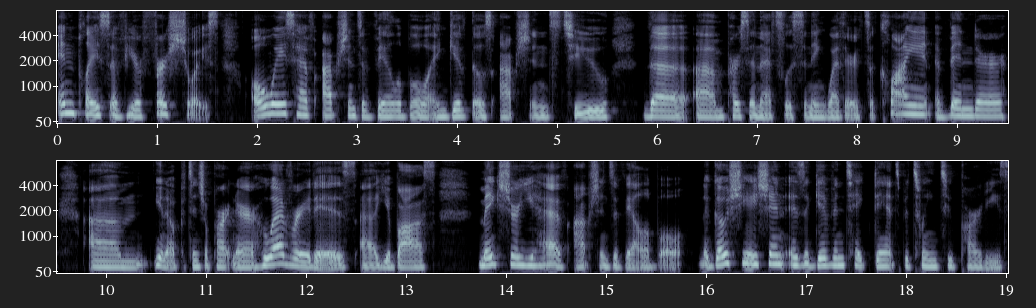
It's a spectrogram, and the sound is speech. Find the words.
in place of your first choice always have options available and give those options to the um, person that's listening, whether it's a client, a vendor, um, you know, potential partner, whoever it is, uh, your boss make sure you have options available. Negotiation is a give and take dance between two parties.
